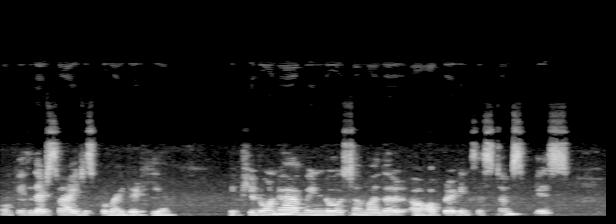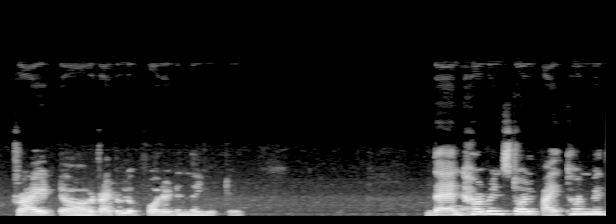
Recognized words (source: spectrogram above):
Okay, so that's why I just provided here. If you don't have Windows, some other uh, operating systems, please try it uh, try to look for it in the youtube. Then how to install python with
